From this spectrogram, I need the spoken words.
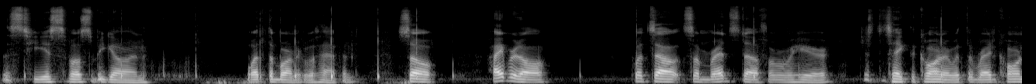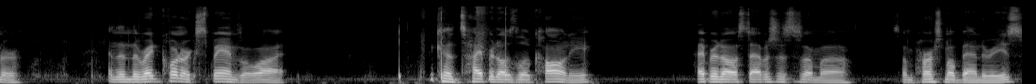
This T is supposed to be gone what the barnacles happened. So, Hyperdal puts out some red stuff over here just to take the corner with the red corner. And then the red corner expands a lot. Because it's Hyperdal's little colony. Hyperdal establishes some uh, some personal boundaries.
